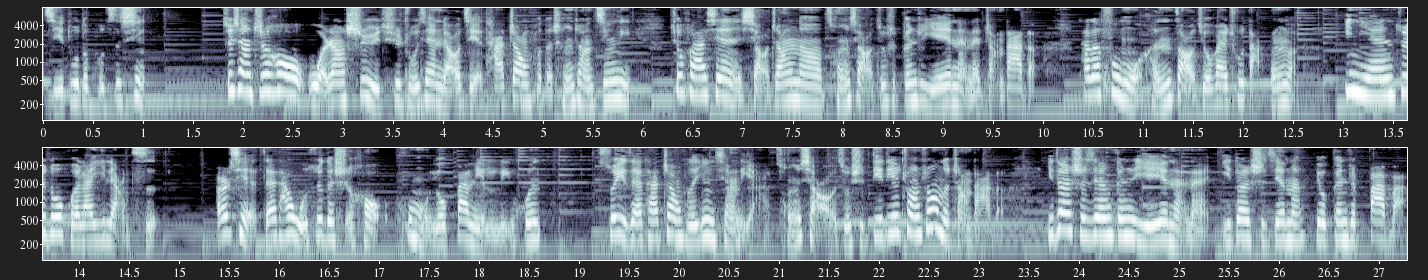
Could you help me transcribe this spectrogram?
极度的不自信。就像之后我让诗雨去逐渐了解她丈夫的成长经历。就发现小张呢，从小就是跟着爷爷奶奶长大的。他的父母很早就外出打工了，一年最多回来一两次。而且在她五岁的时候，父母又办理了离婚，所以在她丈夫的印象里啊，从小就是跌跌撞撞的长大的。一段时间跟着爷爷奶奶，一段时间呢又跟着爸爸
